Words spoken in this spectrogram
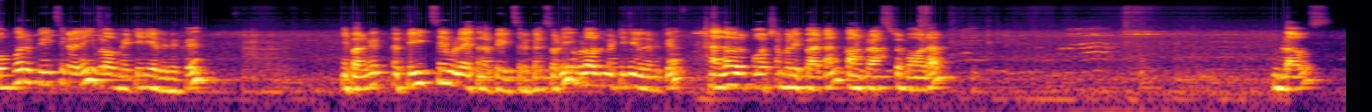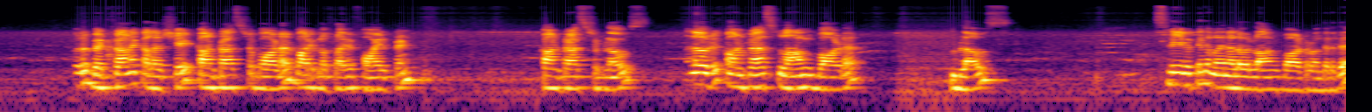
ஒவ்வொரு ப்ளீட்ஸு கடையிலையும் இவ்வளவு மெட்டீரியல் இருக்கு. இப்போ பாருங்க ப்ளீட்ஸே உள்ள எத்தனை ப்ளீட்ஸ் இருக்குன்னு சொல்லி இவ்வளவு மெட்டீரியல் இருக்கு. நல்ல ஒரு Pochampalli pattern contrast border blouse ஒரு பெட்டரான கலர் ஷேட் கான்ட்ராஸ்ட் பார்டர் பாடிக்குள்ள ஃபுல்லாகவே ஃபாயில் பிரிண்ட் கான்ட்ராஸ்ட் பிளவுஸ் அதில் ஒரு கான்ட்ராஸ்ட் லாங் பார்டர் பிளவுஸ் ஸ்லீவுக்கு இந்த மாதிரி நல்ல ஒரு லாங் பார்டர் வந்துடுது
